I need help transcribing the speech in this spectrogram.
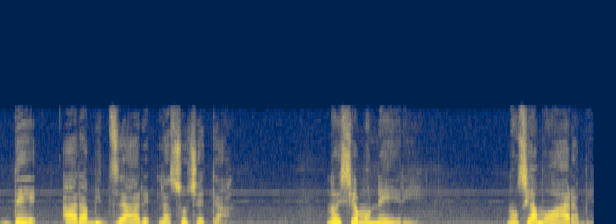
de-arabizzare la società. Noi siamo neri, non siamo arabi.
